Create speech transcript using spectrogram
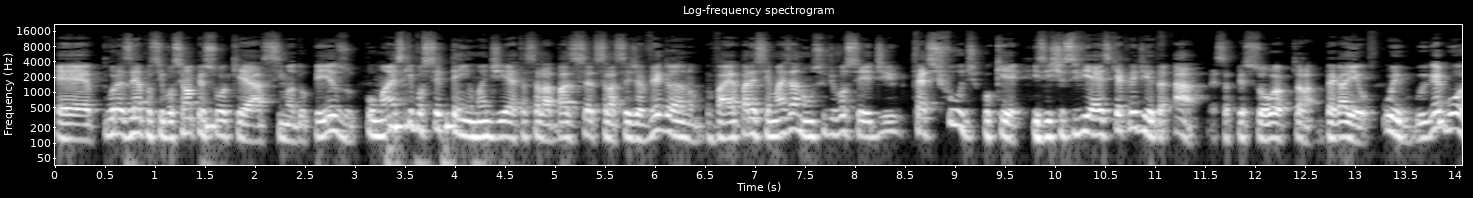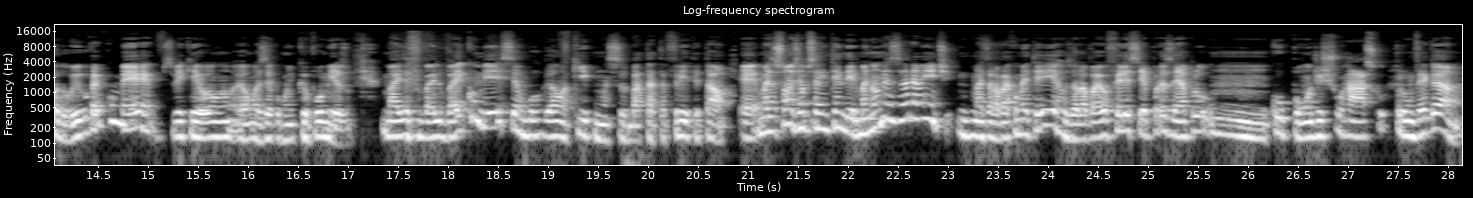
É, por exemplo, se você é uma pessoa que é acima do peso, por mais que você tenha uma dieta, sei lá, base, sei lá, seja vegano, vai aparecer mais anúncio de você de fast food, porque existe esse viés que acredita, ah, essa pessoa, sei lá, pegar eu, o Igor, o Igor é gordo, o Igor vai comer, você vê que eu, é um exemplo ruim que eu vou mesmo, mas vai, vai comer esse hamburgão aqui com essas batata frita e tal, é, mas é só um exemplo para entender, mas não necessariamente, mas ela vai cometer erros, ela vai oferecer, por exemplo, um cupom de churrasco para um vegano,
